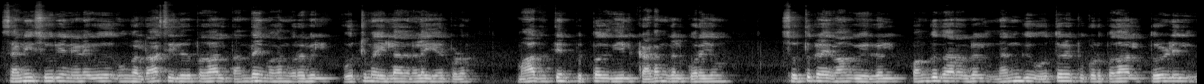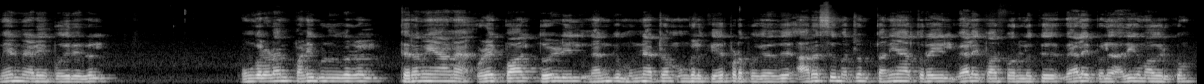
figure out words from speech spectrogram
சனி சூரியன் இணைவு உங்கள் ராசியில் இருப்பதால் தந்தை மகன் உறவில் ஒற்றுமை இல்லாத நிலை ஏற்படும். மாதத்தின் பிற்பகுதியில் கடன்கள் குறையும். சொத்துக்களை வாங்குவீர்கள் பங்குதாரர்கள் நன்கு ஒத்துழைப்பு கொடுப்பதால் தொழிலில் மேன்மை அடையப் போகிறீர்கள். உங்களுடன் பணிபுரிபவர்கள் திறமையான உழைப்பால் தொழிலில் நன்கு முன்னேற்றம் உங்களுக்கு ஏற்பட போகிறது. அரசு மற்றும் தனியார் துறையில் வேலை பார்ப்பவர்களுக்கு வேலைப்பளு அதிகமாக இருக்கும்.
